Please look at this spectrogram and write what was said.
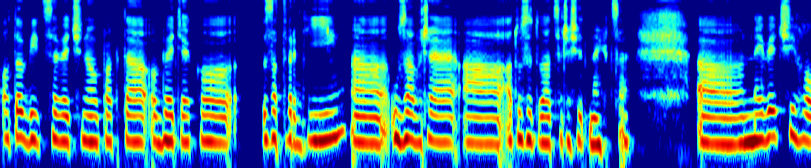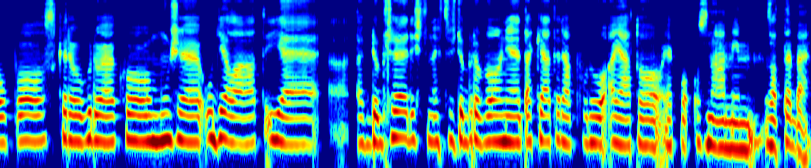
o to více většinou pak ta oběť jako zatvrdí, uh, uzavře a, a tu situaci řešit nechce. Uh, největší hloupost, kterou kdo jako může udělat, je tak dobře, když ty nechceš dobrovolně, tak já teda půjdu a já to jako oznámím za tebe,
